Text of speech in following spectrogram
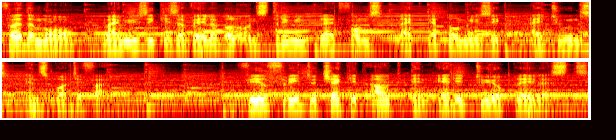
Furthermore, my music is available on streaming platforms like Apple Music, iTunes, and Spotify. Feel free to check it out and add it to your playlists.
